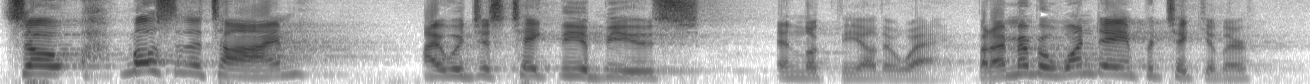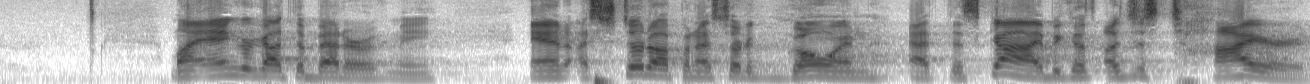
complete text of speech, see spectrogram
So, most of the time, I would just take the abuse and look the other way. But I remember one day in particular, my anger got the better of me, and I stood up and I started going at this guy because I was just tired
